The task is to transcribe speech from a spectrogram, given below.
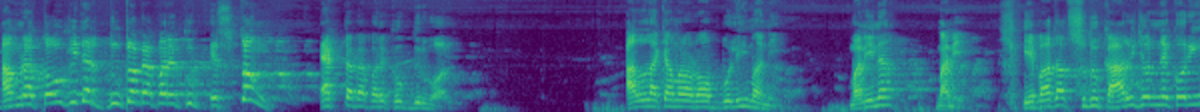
আমরা তৌহিদের দুটো ব্যাপারে খুব স্ট্রং একটা ব্যাপারে খুব দুর্বল। আল্লাহকে আমরা রব বলেই মানি। মানি না? মানি। এবাদাত শুধু কারই জন্য করি?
